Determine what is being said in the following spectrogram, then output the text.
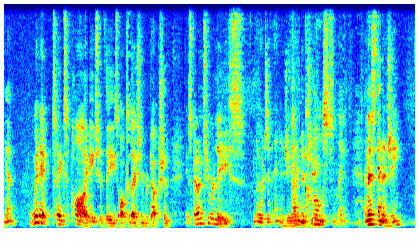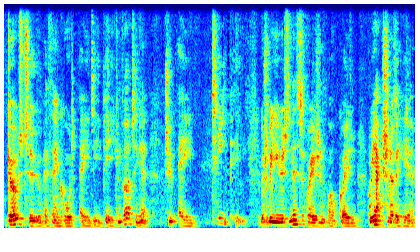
Yeah. When it takes part in each of these oxidation and reduction, it's going to release Loads of energy, like Energy. constantly. And this energy goes to a thing called ADP, converting it to ATP, which will be used in this equation, well, equation, reaction over here.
